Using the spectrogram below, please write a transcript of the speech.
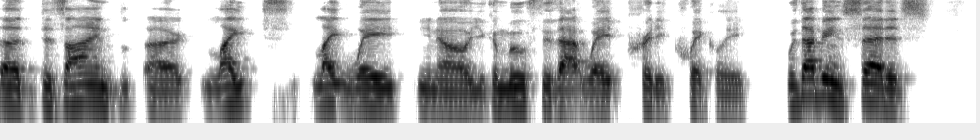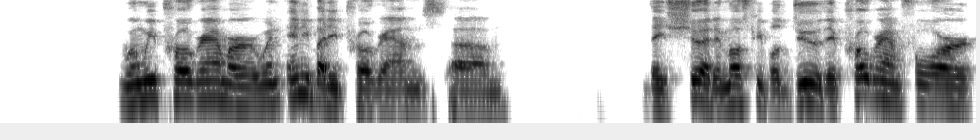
a designed uh, light lightweight. You know, you can move through that weight pretty quickly. With that being said, it's when we program or when anybody programs, um, they should, and most people do. They program for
